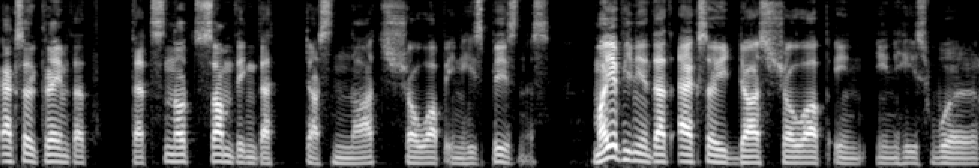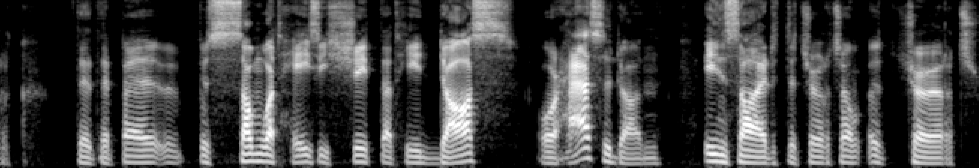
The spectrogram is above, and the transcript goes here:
actually claim that that's not something that does not show up in his business. My opinion that actually does show up in in his work. The, the uh, somewhat hazy shit that he does or has done inside the church of uh, church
